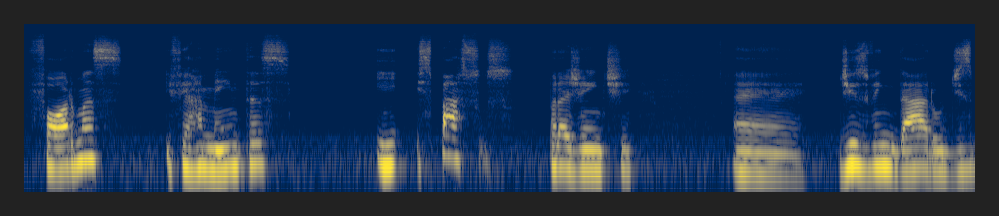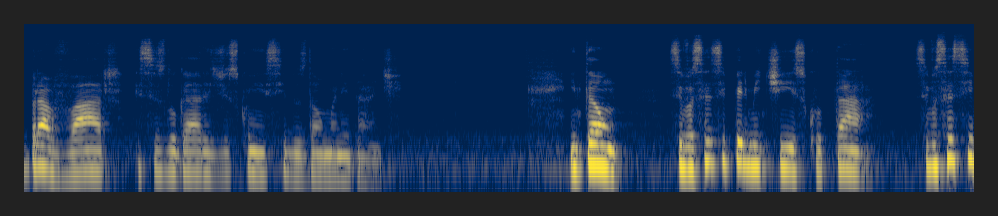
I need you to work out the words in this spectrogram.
formas e ferramentas e espaços para a gente é, desvendar ou desbravar esses lugares desconhecidos da humanidade. Então, se você se permitir escutar, se você se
